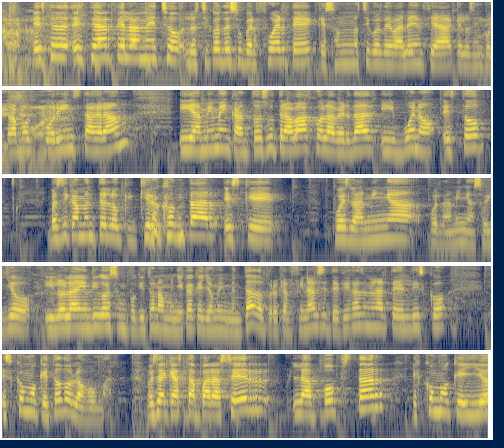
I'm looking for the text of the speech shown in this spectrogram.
este, este arte lo han hecho los chicos de Superfuerte, que son unos chicos de Valencia, que los encontramos por ¿eh? Instagram. Y a mí me encantó su trabajo, la verdad. Y bueno, esto, básicamente lo que quiero contar es que pues la niña, pues la niña soy yo y Lola Índigo es un poquito una muñeca que yo me he inventado, pero que al final si te fijas en el arte del disco es como que todo lo hago mal. O sea que hasta para ser la popstar es como que yo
